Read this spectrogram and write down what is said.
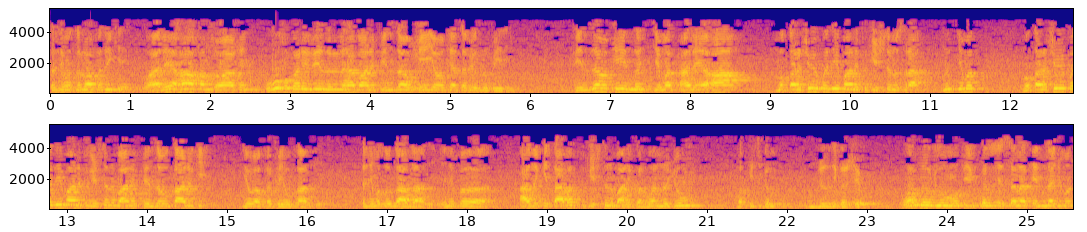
ترجمة الله فذيك وعليها خمس أواق۔ هو خبر ريزر لها بان پنزاو كي يو كي تبيخ رفيدي پنزاو كي نجمت عليها مقرشو پدی بان فکشتن اسرا نجمت مقرشو پدی بان فکشتن بان پنزاو کالو کی یو وقت یو کال کی ترجمہ اللہ دار یعنی پر آج کتابت فکشتن بان کل ون نجوم بکی چکم جو ذکر شو ون نجوم فی کل سنت النجمن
